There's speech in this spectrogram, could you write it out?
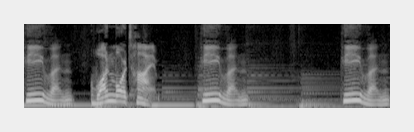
Given. One more time. Given. Given.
